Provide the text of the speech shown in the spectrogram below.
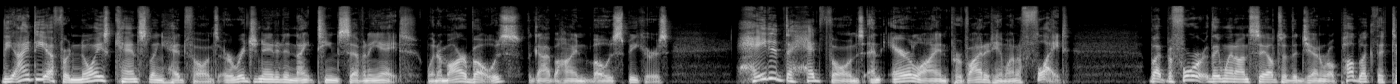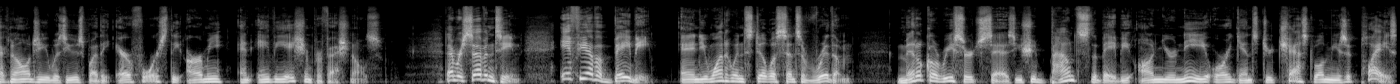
The idea for noise canceling headphones originated in 1978 when Amar Bose, the guy behind Bose speakers, hated the headphones an airline provided him on a flight. But before they went on sale to the general public, the technology was used by the Air Force, the Army, and aviation professionals. Number 17. If you have a baby and you want to instill a sense of rhythm, Medical research says you should bounce the baby on your knee or against your chest while music plays.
